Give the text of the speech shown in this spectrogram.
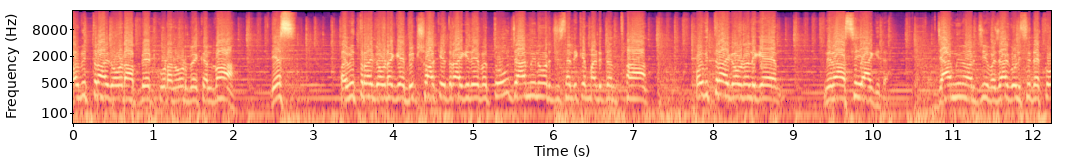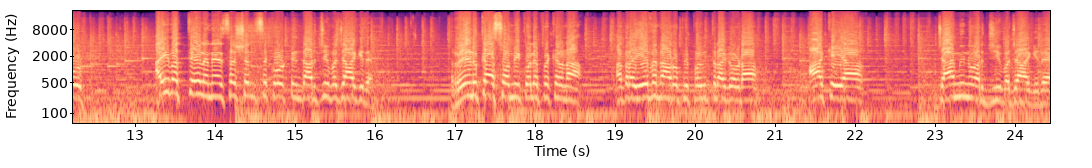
ಪವಿತ್ರ ಗೌಡ ಅಪ್ಡೇಟ್ ಕೂಡ ನೋಡ್ಬೇಕಲ್ವಾ? ಎಸ್ ಪವಿತ್ರ ಗೌಡಗೆ ಬಿಗ್ ಶಾಕ್ ಇವತ್ತು. ಜಾಮೀನು ಅರ್ಜಿ ಸಲ್ಲಿಕೆ ಮಾಡಿದಂಥ ಪವಿತ್ರ ಗೌಡಳಿಗೆ ನಿರಾಸೆಯಾಗಿದೆ. ಜಾಮೀನು ಅರ್ಜಿ ವಜಾಗೊಳಿಸಿದೆ ಕೋರ್ಟ್. ಐವತ್ತೇಳನೇ ಸೆಷನ್ಸ್ ಕೋರ್ಟ್ನಿಂದ ಅರ್ಜಿ ವಜಾ ಆಗಿದೆ ರೇಣುಕಾ ಸ್ವಾಮಿ ಕೊಲೆ ಪ್ರಕರಣ. ಅದರ ಏವನ ಆರೋಪಿ ಪವಿತ್ರ ಗೌಡ. ಆಕೆಯ ಜಾಮೀನು ಅರ್ಜಿ ವಜಾ ಆಗಿದೆ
